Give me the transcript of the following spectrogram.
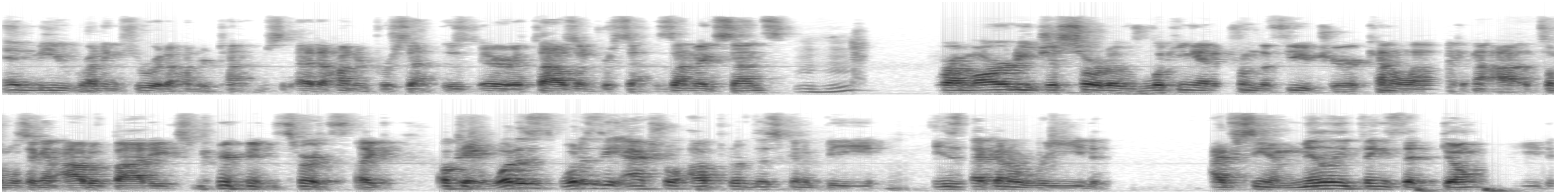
and me running through it a hundred times at a hundred percent or a thousand percent. Does that make sense? Mm-hmm. Where I'm already just sort of looking at it from the future, kind of like an, it's almost like an out of body experience, where it's like, okay, what is what is the actual output of this going to be? Is that going to read? I've seen a million things that don't read.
